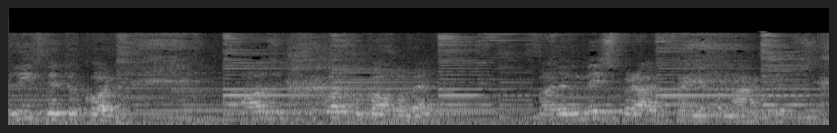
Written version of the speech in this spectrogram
Liefde tekort. Als je tekort gekomen bent, waar de misbruik van je gemaakt is.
